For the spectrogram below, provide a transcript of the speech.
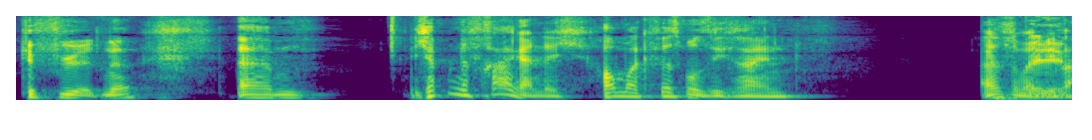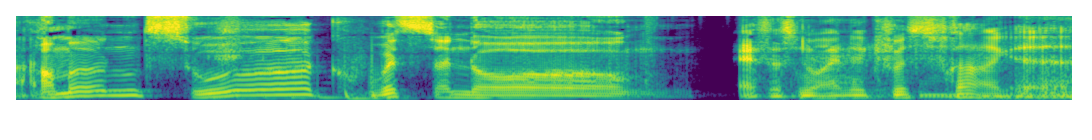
gefühlt, ne? Ähm, ich habe eine Frage an dich. Hau mal Quizmusik rein. Also, Willkommen zur Quiz-Sendung. es ist nur eine Quizfrage.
